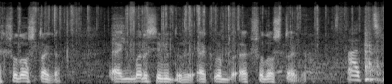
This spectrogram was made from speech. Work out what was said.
একশো দশ টাকা। একবারে সীমিত একশো দশ টাকা। আচ্ছা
